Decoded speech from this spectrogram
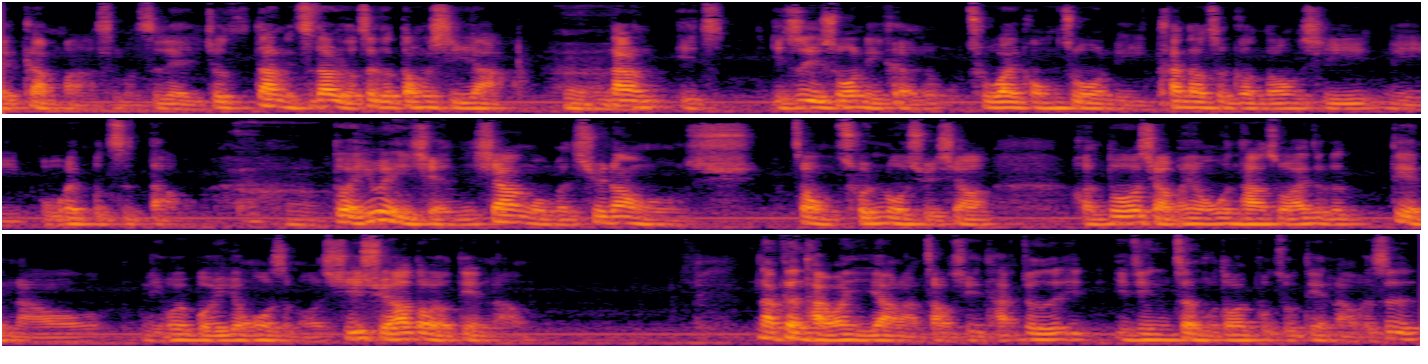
以干嘛什么之类的，就让你知道有这个东西啊，嗯，那以至以至于说你可能出外工作，你看到这个东西，你不会不知道。嗯。对，因为以前像我们去那种学这种村落学校，很多小朋友问他说：“哎，这个电脑你会不会用或什么？”其实学校都有电脑，那跟台湾一样啦。早期台就是已已经政府都会补助电脑，可是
